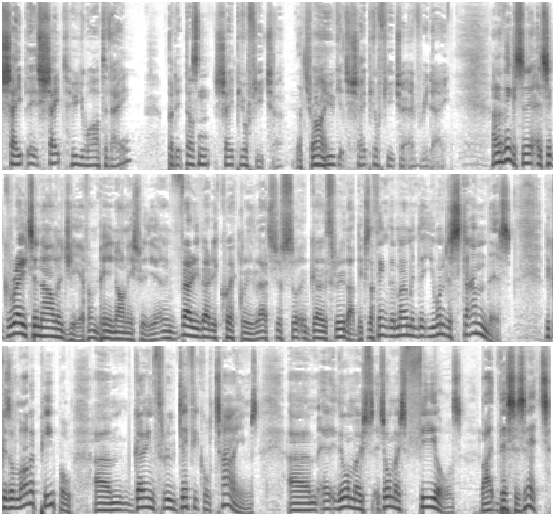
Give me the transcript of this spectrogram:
shaped. It's shaped who you are today, but it doesn't shape your future. That's right. You get to shape your future every day. And I think it's a, it's a great analogy, if I'm being honest with you. And very, very quickly, let's just sort of go through that because I think the moment that you understand this, because a lot of people um, going through difficult times, um, it, it almost it almost feels like this is it.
